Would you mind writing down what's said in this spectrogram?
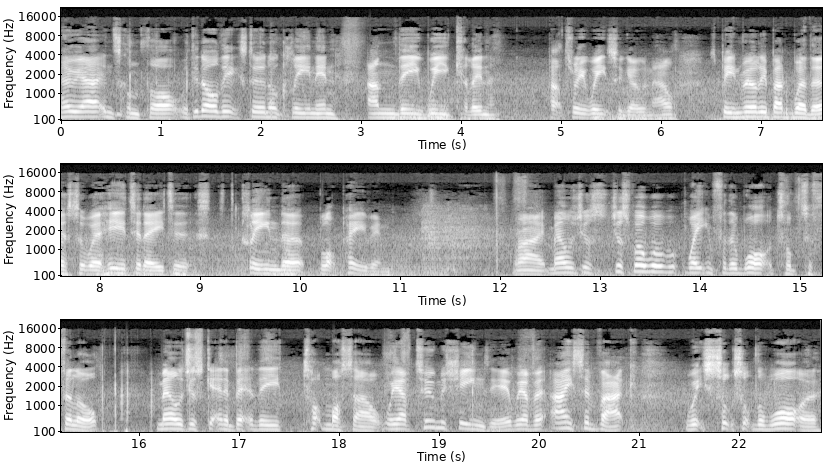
Here we are in Scunthorpe. We did all the external cleaning and the weed killing about three weeks ago now. It's been really bad weather, so we're here today to clean the block paving. Right, Mel's just just while we're waiting for the water tub to fill up, Mel's just getting a bit of the top moss out. We have two machines here. We have an Isovac, which sucks up the water,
